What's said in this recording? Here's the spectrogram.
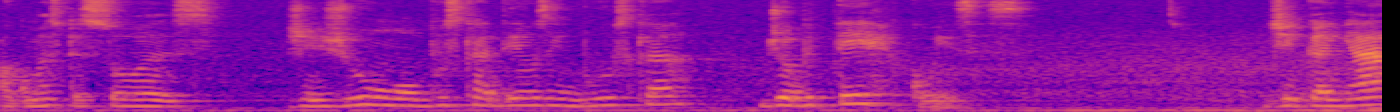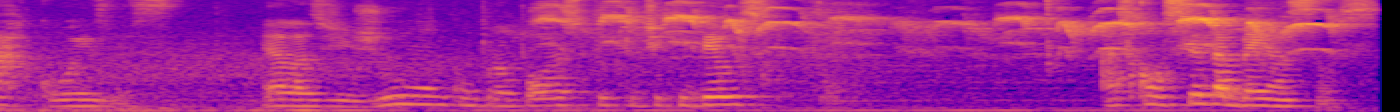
Algumas pessoas jejuam ou buscam Deus em busca de obter coisas, de ganhar coisas. Elas jejuam com o propósito de que Deus as conceda bênçãos.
